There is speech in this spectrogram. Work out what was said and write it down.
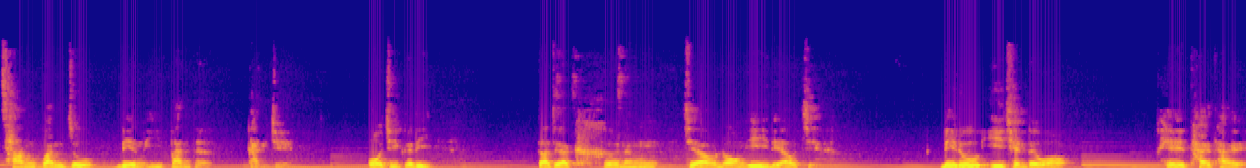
常关注另一半的感觉。我举个例。大家可能较容易了解，例如以前的我陪太太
